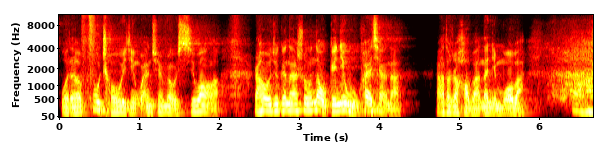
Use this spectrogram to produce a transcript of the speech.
我的复仇已经完全没有希望了，然后我就跟他说：“那我给你五块钱的。”然后他说：“好吧，那你摸吧。”啊，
